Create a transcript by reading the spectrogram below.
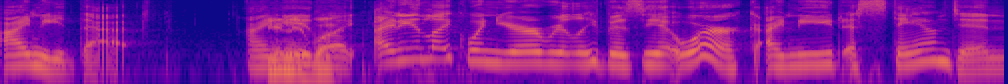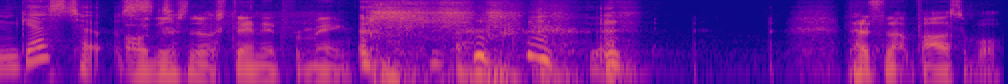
I need that. I You need, need like I need like when you're really busy at work. I need a stand-in guest host. oh, there's no stand-in for me. That's not possible.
